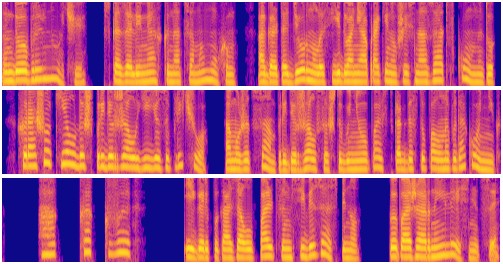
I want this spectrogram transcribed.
«Доброй ночи», — сказали мягко над самым ухом. Агата дернулась, едва не опрокинувшись назад в комнату. Хорошо Келдыш придержал ее за плечо а может, сам придержался, чтобы не упасть, когда ступал на подоконник. «А как вы...» Игорь показал пальцем себе за спину. «По пожарной лестнице.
